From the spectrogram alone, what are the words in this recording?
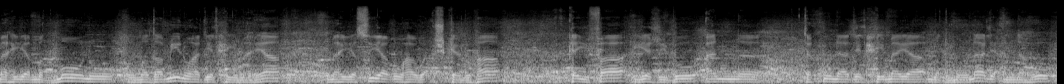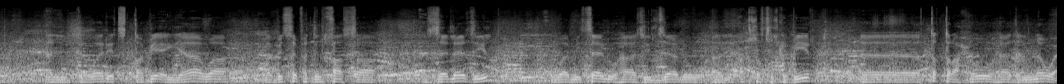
ما هي مضمون ومضامين هذه الحماية؟ ما هي صيغها وأشكالها؟ كيف يجب أن تكون هذه الحماية مضمونة؟ لأنه الكوارث الطبيعية وبصفة خاصة الزلازل ومثالها زلزال الأطلس الكبير. تطرح هذا النوع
